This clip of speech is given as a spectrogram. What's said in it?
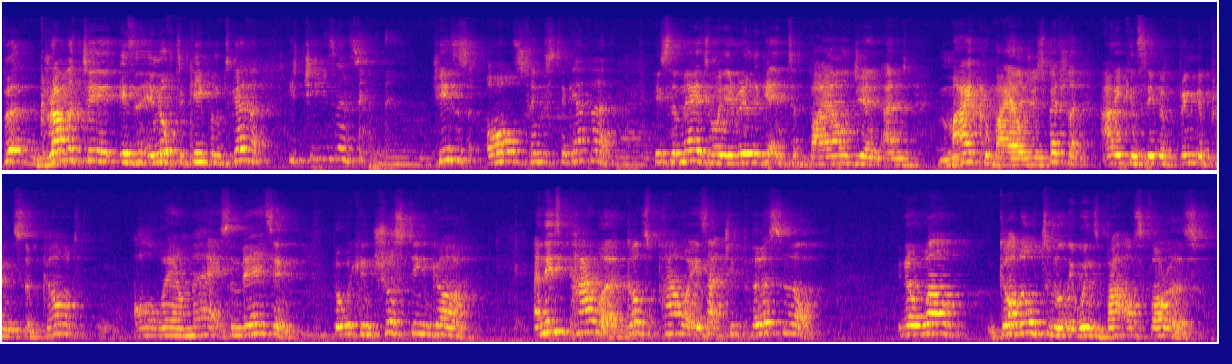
But gravity isn't enough to keep them together. It's Jesus. Jesus holds things together. It's amazing when you really get into biology and, and microbiology, especially how you can see the fingerprints of God all the way on there. It's amazing. But we can trust in God. And His power, God's power, is actually personal. You know, well, God ultimately wins battles for us.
